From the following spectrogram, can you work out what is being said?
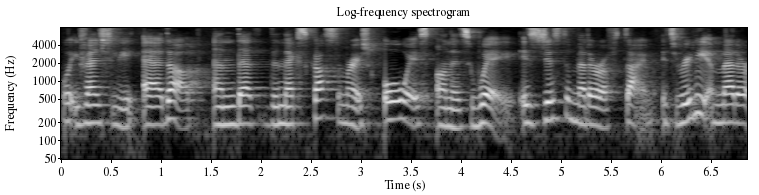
will eventually add up and that the next customer is always on its way. It's just a matter of time. It's really a matter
